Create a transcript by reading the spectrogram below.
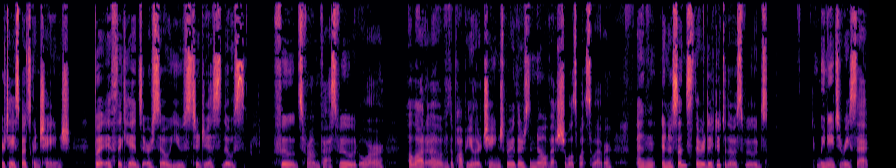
Your taste buds can change. But if the kids are so used to just those foods from fast food or a lot of the popular chains where there's no vegetables whatsoever, and in a sense, they're addicted to those foods, we need to reset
